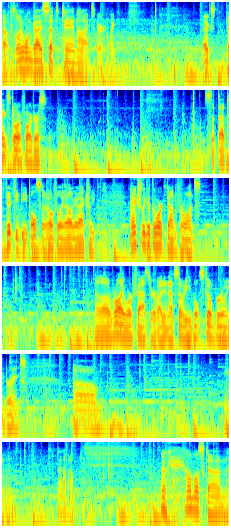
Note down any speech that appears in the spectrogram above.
Oh, there's only one guy set to tan hides, apparently. Thanks, thanks, Dwarf Fortress. Set that to 50 people, so hopefully they'll get actually, actually get the work done for once. And it'll probably work faster if I didn't have so many people still brewing drinks. Um, hmm, I don't know. Okay, almost done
